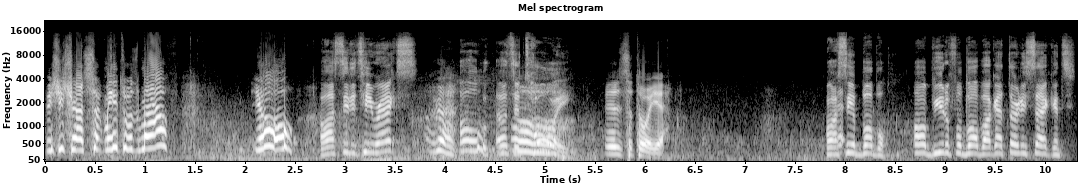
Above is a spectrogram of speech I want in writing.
Fish is trying to suck me into his mouth. Yo. Oh, I see the T-Rex. Oh, that's a Oh. toy. It is a toy, yeah. Oh, I see a bubble. Oh, beautiful bubble. I got 30 seconds.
